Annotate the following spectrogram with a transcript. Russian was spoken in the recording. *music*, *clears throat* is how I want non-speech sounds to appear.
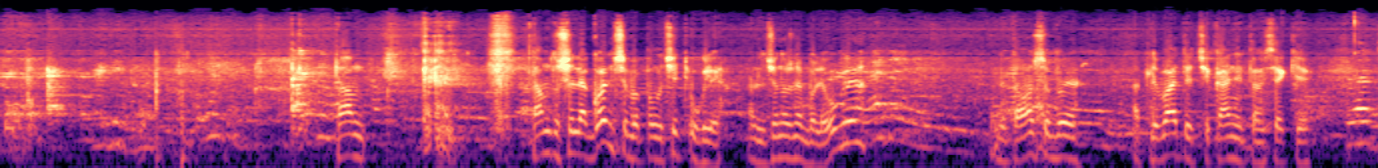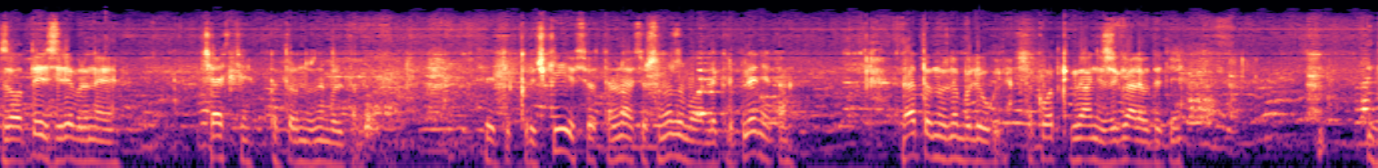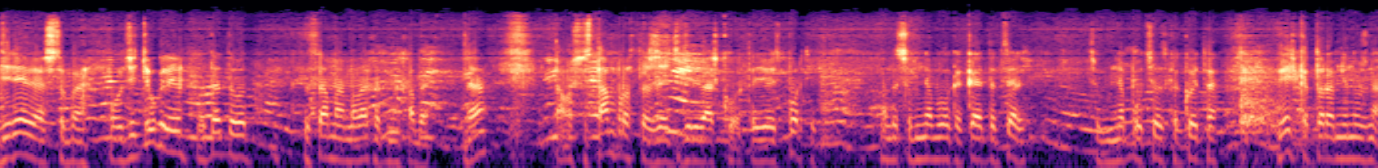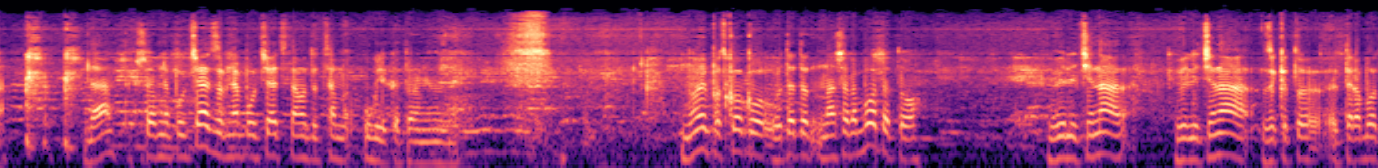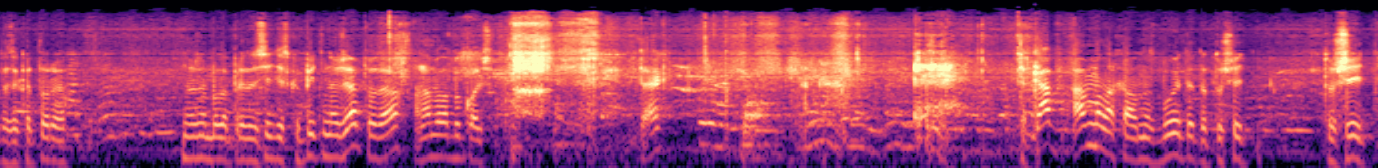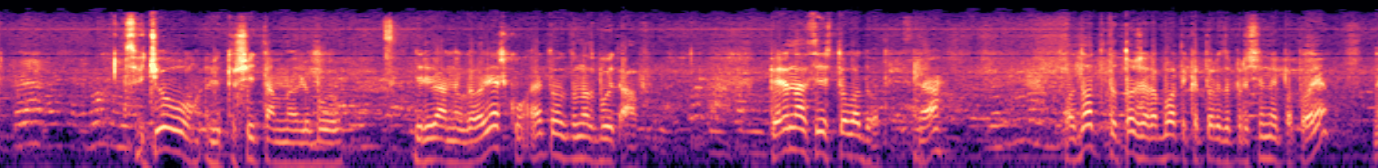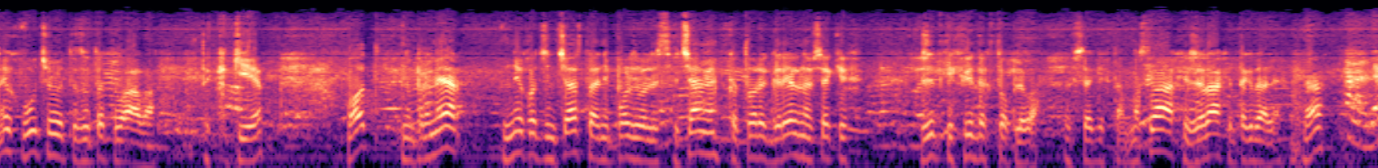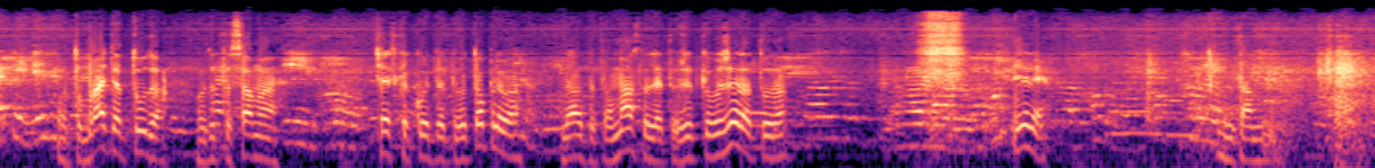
Там, *coughs* там тушили огонь, чтобы получить угли. А для чего нужны были угли? Для того, чтобы отливать и чеканить там всякие золотые, серебряные части, которые нужны были там. Эти крючки и все остальное, все, что нужно было для крепления там. Для этого нужны были угли. Так вот, когда они сжигали вот эти деревья, чтобы получить угли, вот это вот это самое малахат махабе, да? Потому что там просто сжечь деревяшку, это ее испортить. Надо, чтобы у меня была какая-то цель, чтобы у меня получилась какая-то вещь, которая мне нужна. Да? Так что у меня получается? У меня получается там вот этот самый угли, которые мне нужны. Ну и поскольку вот это наша работа, то величина, величина за которую, этой работы, за которую нужно было приносить искупительную жертву, да, она была бы больше. Так? Так ав, ав малаха у нас будет это тушить, тушить свечу или тушить там любую деревянную головешку, это вот у нас будет ав. Теперь у нас есть толадот, да? Ладот это тоже работы, которые запрещены по Торе, но их выучивают из вот этого ава. Так какие? Вот, например, у них очень часто они пользовались свечами, которые горели на всяких жидких видах топлива, на всяких там маслах и жирах и так далее. Да? Вот убрать оттуда вот это самая часть какой-то этого топлива, да, вот этого масла или этого жидкого жира оттуда. Или ну, там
